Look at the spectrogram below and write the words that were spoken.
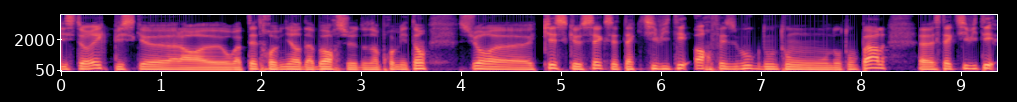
historique puisque, alors, euh, on va peut-être revenir d'abord dans un premier temps sur euh, qu'est-ce que c'est que cette activité hors Facebook dont on, dont on parle. Cette activité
